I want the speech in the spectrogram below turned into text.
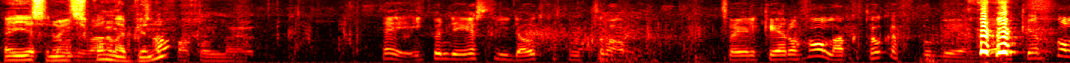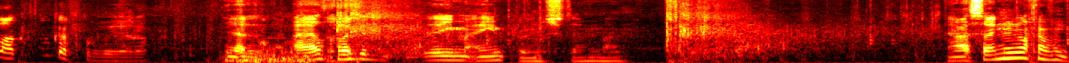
hey, Jesse, hoeveel seconden heb je nog? Hé, hey, ik ben de eerste die doodgaat op de trap. Tweede keer, oh, laat ik het ook even proberen. Derde keer, oh, laat ik het ook even proberen. Ja, hij had gelukkig dat maar één puncchte, maar... Ja, zijn nu nog even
